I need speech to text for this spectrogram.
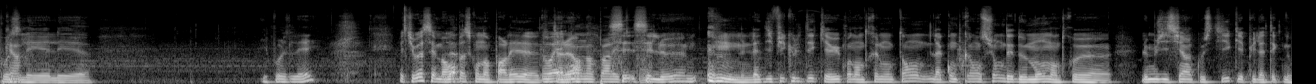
pose les. les euh, Il pose les? Et tu vois, c'est marrant Là- parce qu'on en parlait euh, tout Ouais, à l'heure. on en parlait C'est le la difficulté qu'il y a eu pendant très longtemps, la compréhension des deux mondes entre euh, le musicien acoustique et puis la techno,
